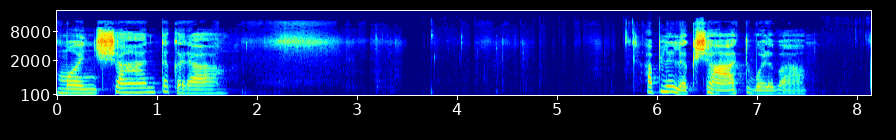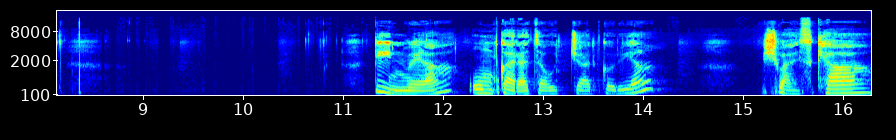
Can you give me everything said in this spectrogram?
मन शांत करा. आपलं लक्ष आत वळवा. तीन वेळा ओंकाराचा उच्चार करूया. श्वास घ्या.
